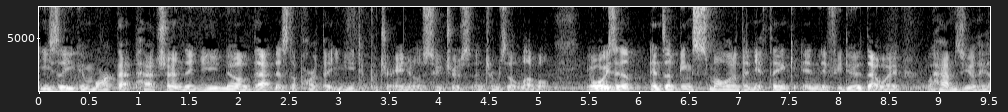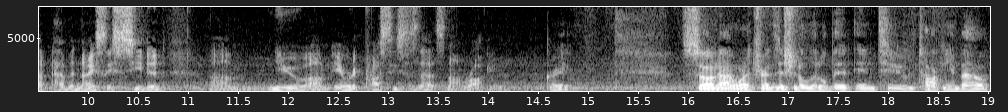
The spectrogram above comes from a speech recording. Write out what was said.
easily you can mark that patch and then you know that is the part that you need to put your annular sutures in terms of the level. It always end up, ends up being smaller than you think, and if you do it that way, what happens is you'll have a nicely seated um, new um, aortic prosthesis that's not rocking. Great. So now I want to transition a little bit into talking about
